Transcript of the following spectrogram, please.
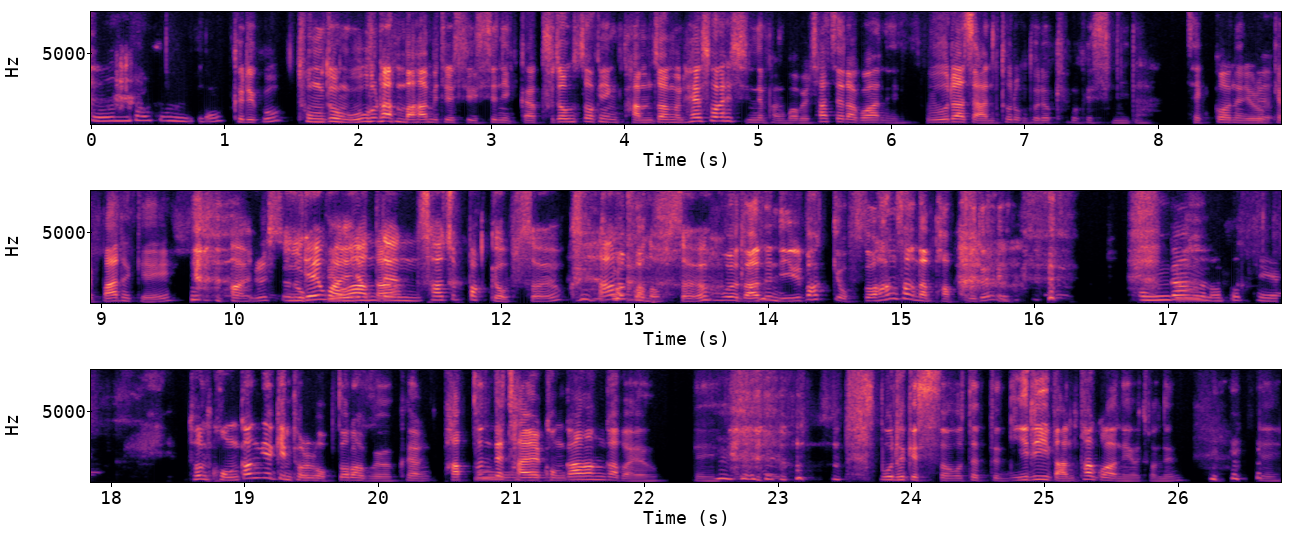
좋은 사주인데. 그리고 종종 우울한 마음이 들 수 있으니까 부정적인 감정을 해소할 수 있는 방법을 찾으라고 하네요. 우울하지 않도록 노력해 보겠습니다. 제 거는 이렇게 빠르게. 아, 일에 묘하다. 관련된 사주밖에 없어요? 다른 건 없어요? 뭐야 나는 일밖에 없어. 항상 난 바쁘대. 건강은 어떻대요? 전 건강 얘기는 별로 없더라고요. 그냥 바쁜데 오. 잘 건강한가 봐요. 네. 모르겠어. 어쨌든 일이 많다고 하네요, 저는. 네.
